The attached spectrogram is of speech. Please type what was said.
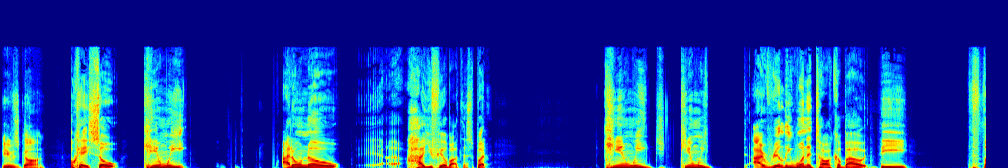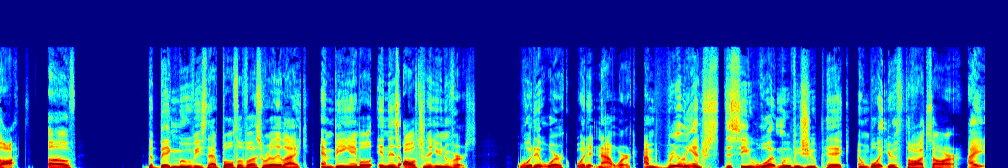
he was gone. Okay, so can we? I don't know uh, how you feel about this, but can we? Can we? I really want to talk about the thought of the big movies that both of us really like and being able in this alternate universe would it work would it not work i'm really interested to see what movies you pick and what your thoughts are i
